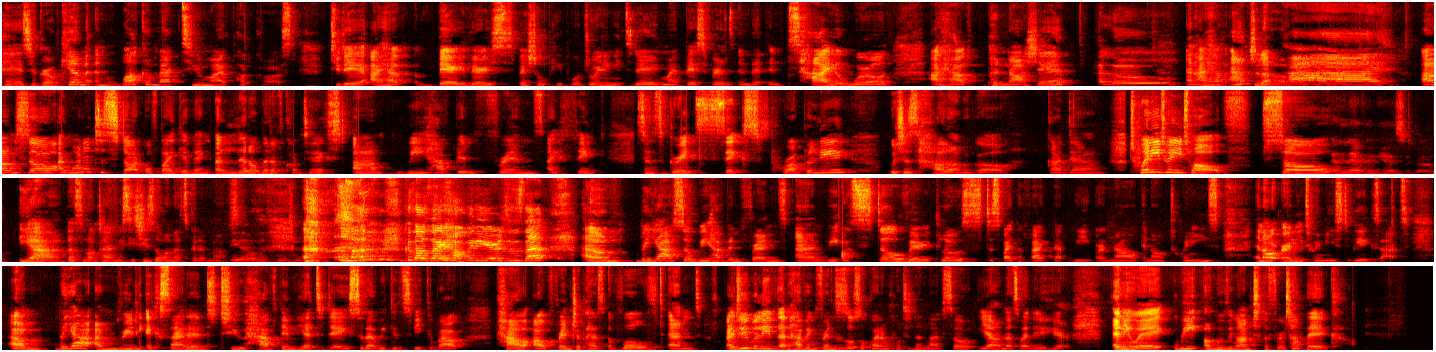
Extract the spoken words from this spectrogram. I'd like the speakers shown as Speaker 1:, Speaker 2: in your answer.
Speaker 1: Hey, it's your girl Kim, and welcome back to my podcast. Today, I have very, very special people joining me today, my best friends in the entire world. I have Panashe.
Speaker 2: Hello.
Speaker 1: And I have Angela.
Speaker 2: Hi.
Speaker 1: Um, so I wanted to start off by giving a little bit of context. Um, we have been friends, I think, since grade six properly, which is how long ago? God damn. 2012. So
Speaker 2: 11 years ago.
Speaker 1: Yeah, that's a long time. You see, she's the one that's good at math.
Speaker 2: Yeah,
Speaker 1: because I was like, how many years is that? Um, but yeah, so we have been friends and we are still very close, despite the fact that we are now in our twenties, in our early twenties to be exact. Um, but yeah, I'm really excited to have them here today so that we can speak about how our friendship has evolved and I do believe that having friends is also quite important in life. So, yeah, that's why they're here. Anyway, we are moving on to the first topic.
